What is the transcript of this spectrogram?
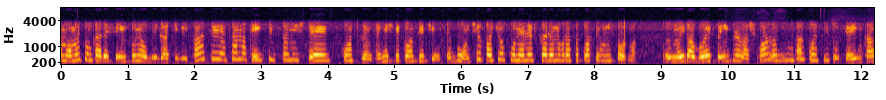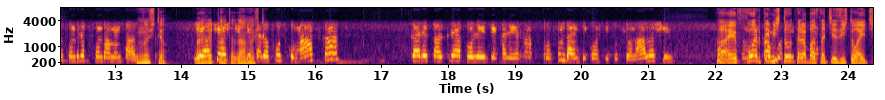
în momentul în care se impune obligativitate, înseamnă că există niște constrângeri, niște consecințe. Bun, ce fac eu cu un elev care nu vrea să poarte uniformă? Nu-i dau voie să intre la școală, încalc Constituția, îi încalc un drept fundamental. Nu știu. E Ai aceeași dreptate, da, chestie nu care știu. a fost cu masca, care s-a creat o lege care era profund anticonstituțională și A, e foarte mișto treaba asta ce zici tu aici,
